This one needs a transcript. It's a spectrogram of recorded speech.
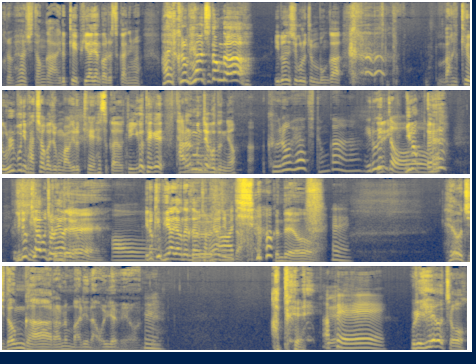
그럼 헤어지던가 이렇게 비아냥거렸을까 아니면 아이 그럼 헤어지던가 이런 식으로 좀 뭔가 막 이렇게 울분이 받쳐가지고 막 이렇게 했을까요? 좀 이거 되게 다른 문제거든요. 아, 그럼 헤어지던가 이러겠죠. 이- 이렇게 에? 이렇게 하면 헤어져요. 근데 어. 이렇게 비아냥된다면 그- 아, 헤어집니다. 진짜. 근데요 네. 헤어지던가라는 말이 나오려면 네. 앞에 앞에 우리 헤어져가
